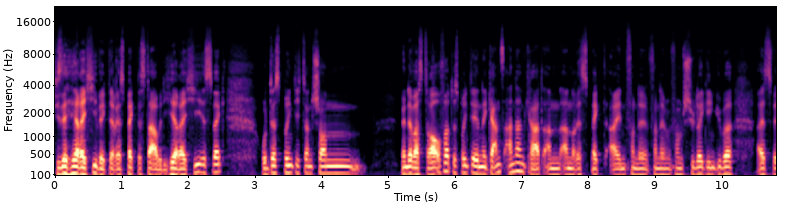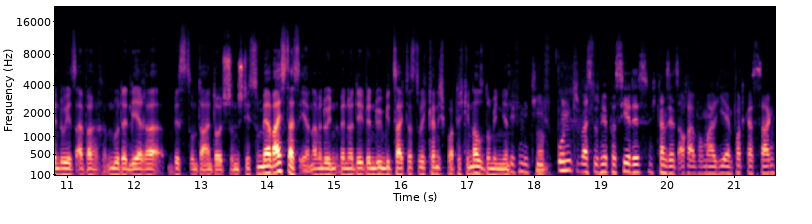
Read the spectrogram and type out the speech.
diese Hierarchie weg. Der Respekt ist da, aber die Hierarchie ist weg. Und das bringt dich dann schon, wenn der was drauf hat, das bringt dir einen ganz anderen Grad an, an Respekt ein von dem, von dem, vom Schüler gegenüber, als wenn du jetzt einfach nur der Lehrer bist und da in Deutschland stehst. Und mehr weiß das eher, ne? wenn, du ihn, wenn, du, wenn du ihm gezeigt hast, du, ich kann dich sportlich genauso dominieren. Definitiv. Und weißt du, was mir passiert ist? Ich kann es jetzt auch einfach mal hier im Podcast sagen.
